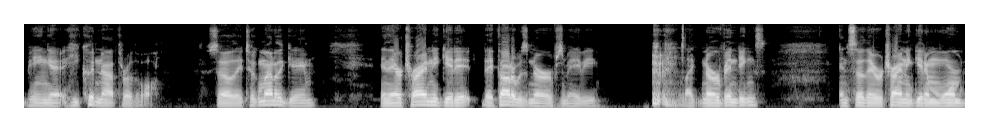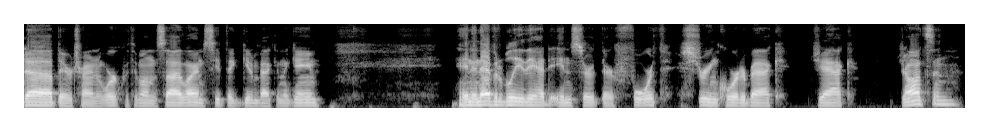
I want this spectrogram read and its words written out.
being a, he could not throw the ball. So they took him out of the game and they were trying to get it. They thought it was nerves, maybe like nerve endings. And so they were trying to get him warmed up. They were trying to work with him on the sideline, see if they could get him back in the game. And inevitably, they had to insert their fourth string quarterback, Jack Johnson.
